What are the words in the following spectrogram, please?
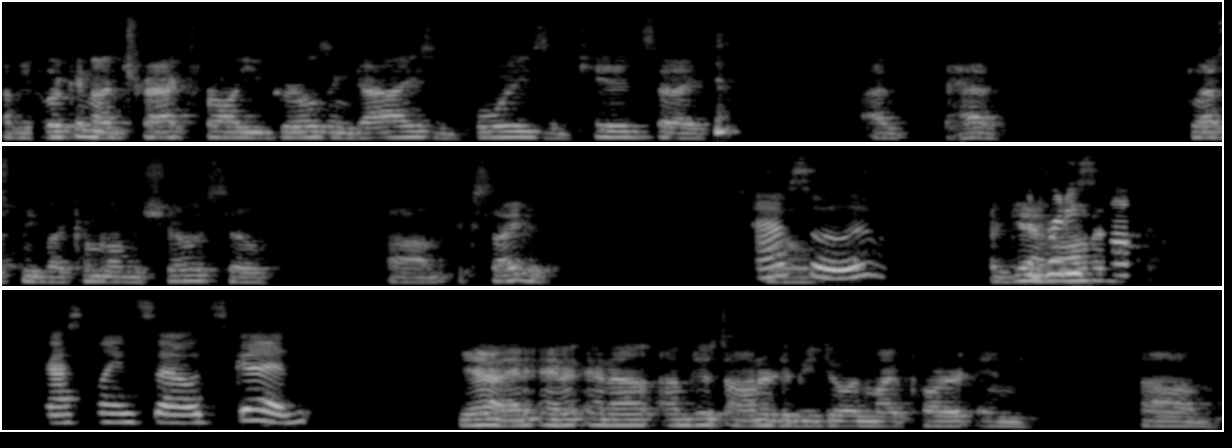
I'll be looking on track for all you girls and guys and boys and kids that I I have blessed me by coming on the show. So um, excited. So, Absolutely. Again, pretty small wrestling, so it's good. Yeah, and and, and I'm just honored to be doing my part, and um,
